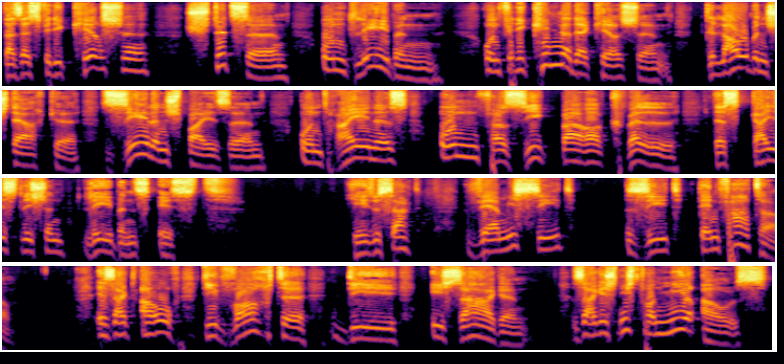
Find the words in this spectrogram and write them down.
dass es für die Kirche Stütze und Leben und für die Kinder der Kirche Glaubensstärke, Seelenspeise und reines unversiegbarer Quell des geistlichen Lebens ist. Jesus sagt, wer mich sieht, sieht den Vater. Er sagt auch, die Worte, die ich sage, sage ich nicht von mir aus.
